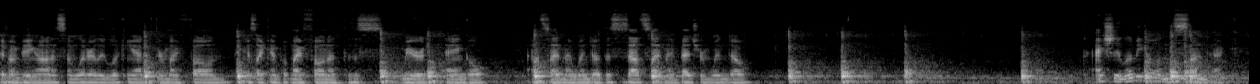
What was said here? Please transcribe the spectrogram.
if I'm being honest. I'm literally looking at it through my phone because I can put my phone at this weird angle outside my window. This is outside my bedroom window. Actually, let me go on the sun deck.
